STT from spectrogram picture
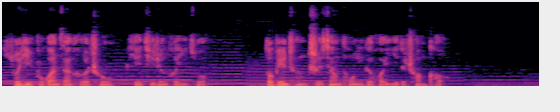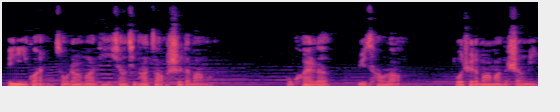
所以，不管在何处以及任何一座，都变成指向同一个回忆的窗口。殡仪馆总让马蒂想起他早逝的妈妈，不快乐与操劳夺去了妈妈的生命，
